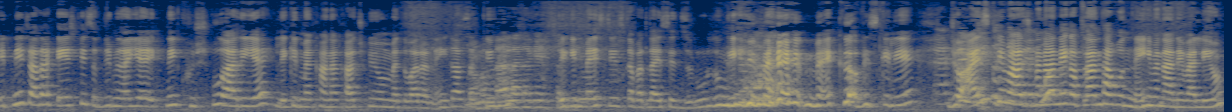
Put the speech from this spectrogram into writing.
इतनी ज़्यादा टेस्टी सब्ज़ी बनाई है इतनी खुशबू आ रही है लेकिन मैं खाना खा चुकी हूँ मैं दोबारा नहीं खा सकती हूँ। लेकिन मैं इस चीज़ का बदला इसे ज़रूर दूँगी। मैं मैं अब इसके लिए जो आइसक्रीम आज बनाने का प्लान था वो नहीं बनाने वाली हूँ।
